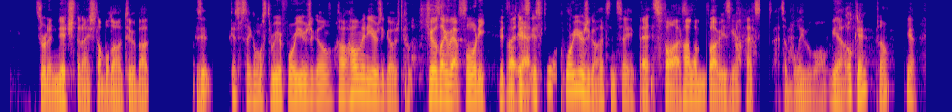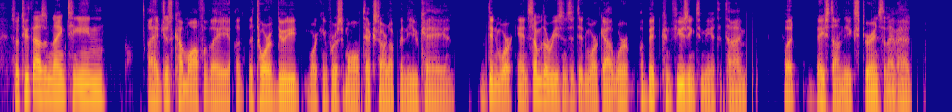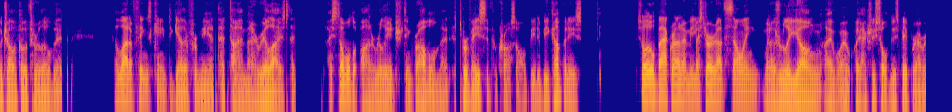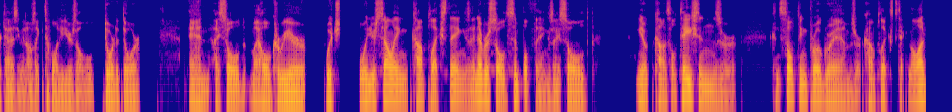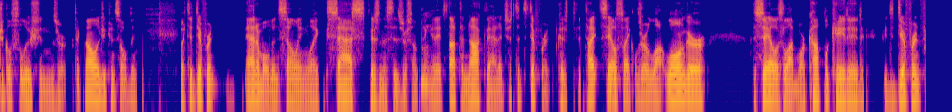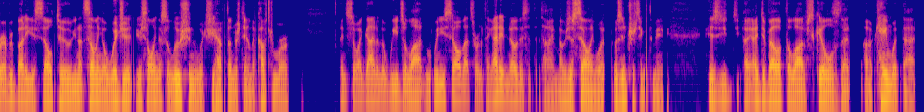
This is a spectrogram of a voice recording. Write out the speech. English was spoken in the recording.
sort of niche that I stumbled onto about, is it, I guess it's like almost three or four years ago. How, how many years ago? Feels like about 40. It's, it's, yeah. it's four, four, years ago. That's insane. It's five. Um, five years ago. That's, that's unbelievable. Yeah. Okay. So, yeah. So 2019, I had just come off of a, a, the tour of duty working for a small tech startup in the UK and didn't work. And some of the reasons it didn't work out were a bit confusing to me at the time. But based on the experience that I've had, which I'll go through a little bit, a lot of things came together for me at that time. And I realized that I stumbled upon a really interesting problem that is pervasive across all B2B companies. So a little background. I mean, I started out selling when I was really young. I, I actually sold newspaper advertising when I was like 20 years old, door to door and I sold my whole career, which when you're selling complex things, I never sold simple things. I sold, you know, consultations or consulting programs or complex technological solutions or technology consulting. But it's a different animal than selling like SaaS businesses or something. Mm. And it's not to knock that. It's just it's different because the tight sales mm. cycles are a lot longer. The sale is a lot more complicated. It's different for everybody you sell to. You're not selling a widget, you're selling a solution, which you have to understand the customer. And so I got in the weeds a lot. When you sell that sort of thing, I didn't know this at the time. I was just selling what was interesting to me. Is you, I, I, developed a lot of skills that uh, came with that.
